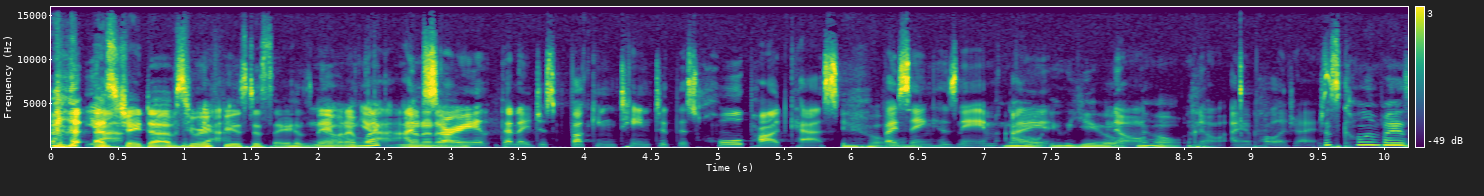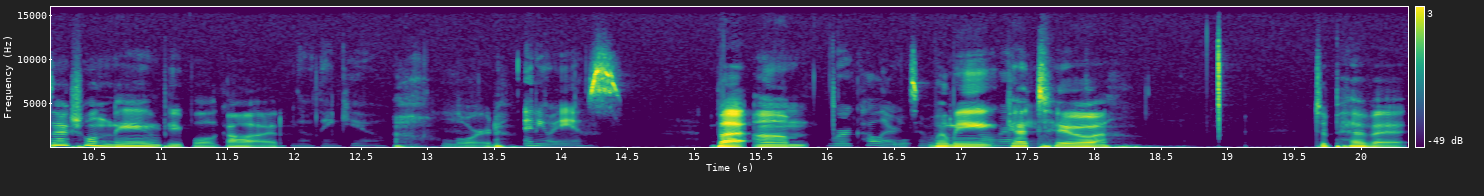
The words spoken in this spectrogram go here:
Yeah. SJ Dubs who Yeah. refused to say his name, No, and I'm yeah, like, no, I'm no, no. sorry that I just fucking tainted this whole podcast Ew. by saying his name. No, I, ew, you. No, No. no, I apologize. Just call him by his actual name, people. God, no, thank you. Lord. Anyways, But um, we're colored. So we're when we all get right. to to pivot,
